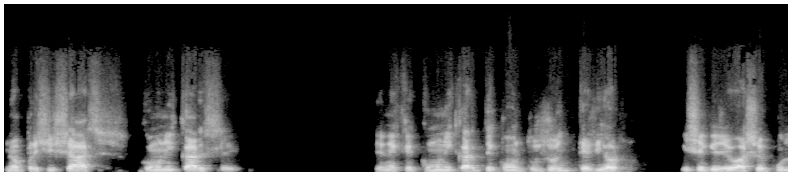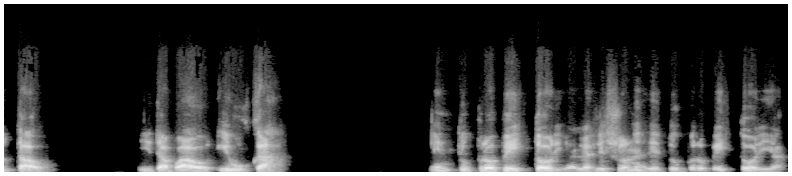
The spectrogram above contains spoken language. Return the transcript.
No precisás comunicarse, tenés que comunicarte con tu yo interior, ese que llevas sepultado y tapado, y buscar en tu propia historia, las lesiones de tu propia historia,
